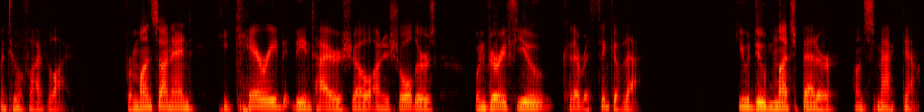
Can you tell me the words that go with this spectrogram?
on 205 Live. For months on end, he carried the entire show on his shoulders when very few could ever think of that. He would do much better on SmackDown.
